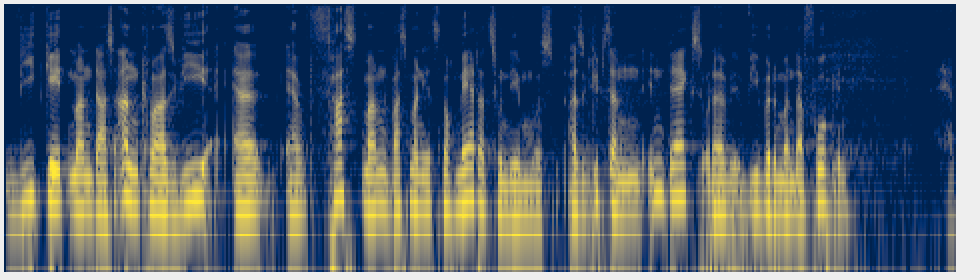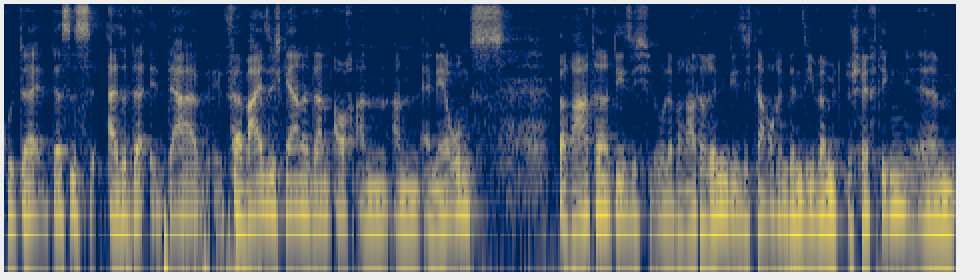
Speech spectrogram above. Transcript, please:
wie geht man das an quasi? Wie er, erfasst man, was man jetzt noch mehr dazu nehmen muss? Also gibt es dann einen Index oder wie würde man da vorgehen? Ja gut, da, das ist, also da, da verweise ich gerne dann auch an, an Ernährungsberater, die sich oder Beraterinnen, die sich da auch intensiver mit beschäftigen, ähm,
